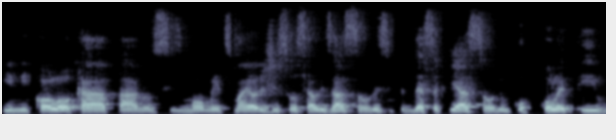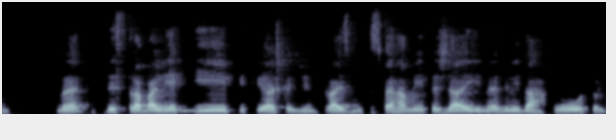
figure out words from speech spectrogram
e me coloca a estar nos momentos maiores de socialização desse, dessa criação de um corpo coletivo, né? Desse trabalho em equipe, que acho que a gente traz muitas ferramentas daí, né? De lidar com o outro.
